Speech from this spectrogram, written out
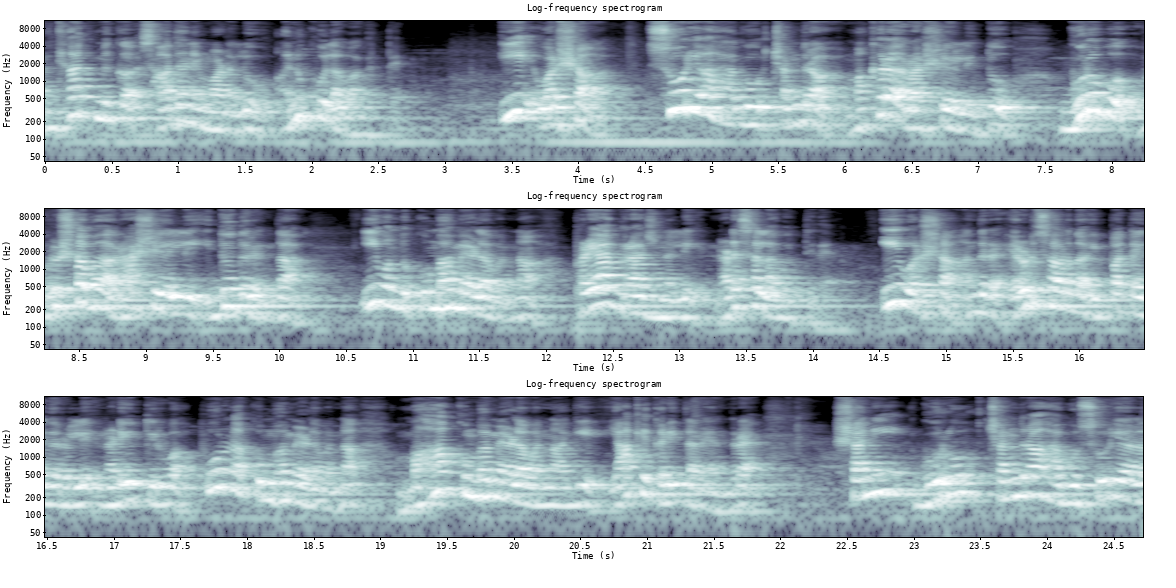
ಆಧ್ಯಾತ್ಮಿಕ ಸಾಧನೆ ಮಾಡಲು ಅನುಕೂಲವಾಗುತ್ತೆ. ಈ ವರ್ಷ ಸೂರ್ಯ ಹಾಗೂ ಚಂದ್ರ ಮಕರ ರಾಶಿಯಲ್ಲಿದ್ದು, ಗುರುವು ವೃಷಭ ರಾಶಿಯಲ್ಲಿ ಇದ್ದುದರಿಂದ ಈ ಒಂದು ಕುಂಭಮೇಳವನ್ನು ಪ್ರಯಾಗ್ರಾಜ್ನಲ್ಲಿ ನಡೆಸಲಾಗುತ್ತಿದೆ. ಈ ವರ್ಷ ಅಂದರೆ ಎರಡು ಸಾವಿರದ ಇಪ್ಪತ್ತೈದರಲ್ಲಿ ನಡೆಯುತ್ತಿರುವ ಪೂರ್ಣ ಕುಂಭಮೇಳವನ್ನು ಮಹಾಕುಂಭಮೇಳವನ್ನಾಗಿ ಯಾಕೆ ಕರೀತಾರೆ ಅಂದರೆ ಶನಿ, ಗುರು, ಚಂದ್ರ ಹಾಗೂ ಸೂರ್ಯನ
